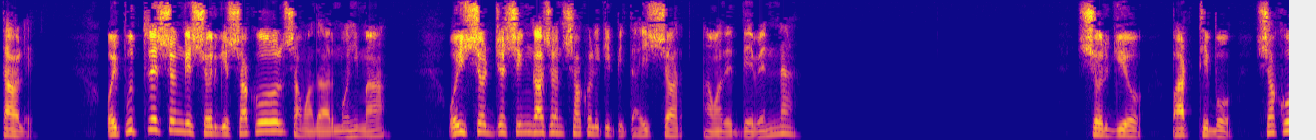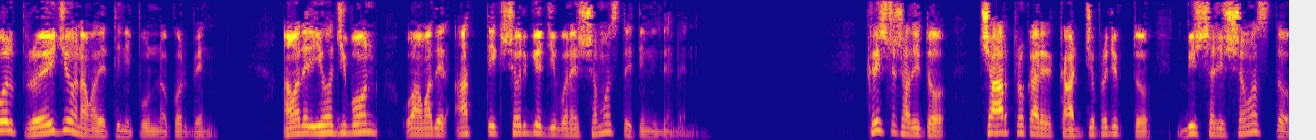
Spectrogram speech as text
তাহলে ওই পুত্রের সঙ্গে স্বর্গীয় সকল সমাদার, মহিমা, ঐশ্বর্য, সিংহাসন সকলে কি পিতা ঈশ্বর আমাদের দেবেন না? স্বর্গীয় পার্থিব সকল প্রয়োজন আমাদের তিনি পূর্ণ করবেন। আমাদের ইহজীবন ও আমাদের আত্মিক স্বর্গীয় জীবনের সমস্ত তিনি দেবেন। খ্রিস্ট সাধিত চার প্রকারের কার্যপ্রযুক্ত বিশ্বাসী সমস্ত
